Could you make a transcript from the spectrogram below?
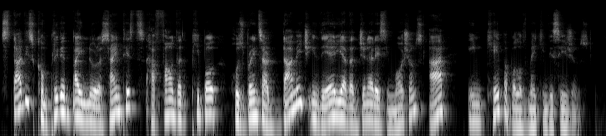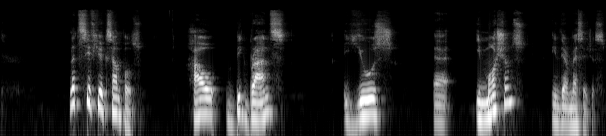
Studies completed by neuroscientists have found that people whose brains are damaged in the area that generates emotions are incapable of making decisions. Let's see a few examples how big brands use uh, emotions in their messages.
